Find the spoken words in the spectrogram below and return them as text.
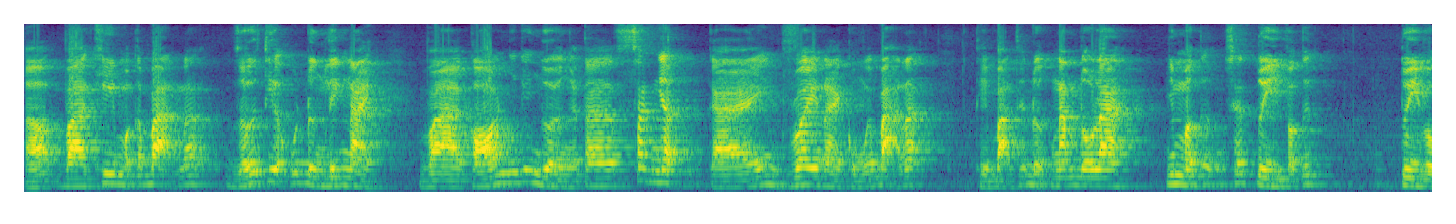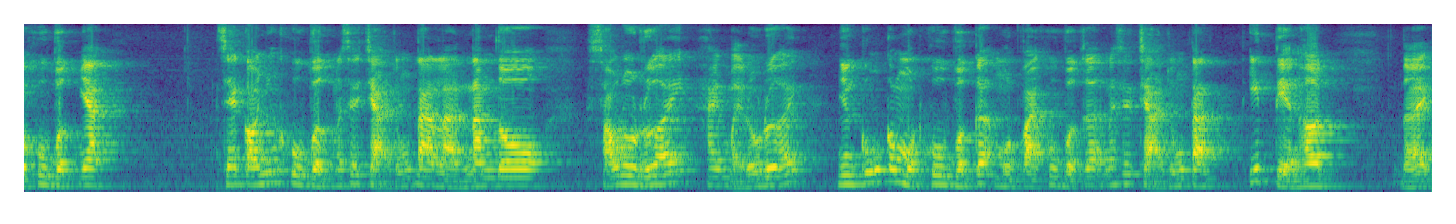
Đó, và khi mà các bạn đã giới thiệu cái đường link này và có những cái người người ta xác nhận cái Ray này cùng với bạn á thì bạn sẽ được 5 đô la. Nhưng mà cũng sẽ tùy vào cái tùy vào khu vực nha. Sẽ có những khu vực nó sẽ trả chúng ta là 5 đô 6 đô rưỡi hay 7 đô rưỡi. Nhưng cũng có một khu vực một vài khu vực nó sẽ trả chúng ta ít tiền hơn. Đấy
